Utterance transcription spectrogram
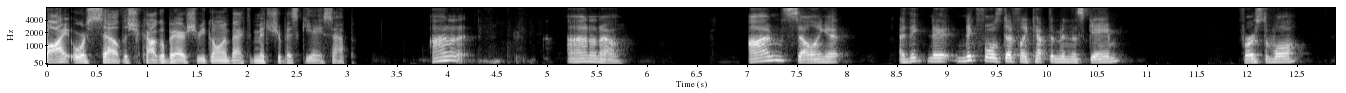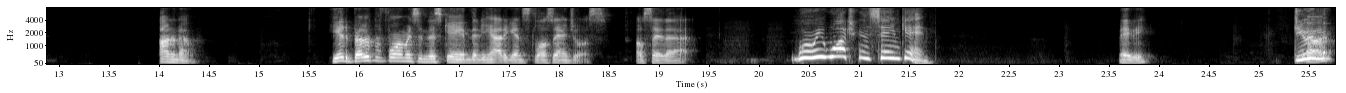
buy or sell, the Chicago Bears should be going back to Mitch Trubisky ASAP. I don't I don't know. I'm selling it. I think Nick, Nick Foles definitely kept them in this game. First of all, I don't know. He had a better performance in this game than he had against Los Angeles. I'll say that. Were we watching the same game? Maybe. Do you Yeah. remember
